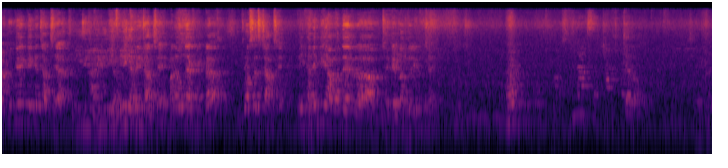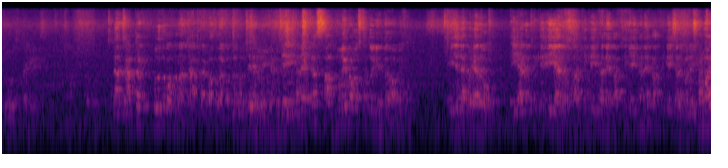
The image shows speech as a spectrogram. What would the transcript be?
R2 কে কে কে চাচ্ছে আর? P3 চাচ্ছে। মানে ওদের একটা প্রসেস চাচ্ছে। এইখানে কি আমাদের ডেভেলপ তৈরি হচ্ছে? না স্যার কেন? এটা তো না, চারটার বলে তো কথা না, চারটার কথা না, কথা হচ্ছে যে এখানে একটা সার্কুলেট অবস্থা তৈরি হতে হবে। এই যে দেখো অ্যারো এই অ্যারো থেকে এই অ্যারো তার থেকে এখানে, তার থেকে এখানে, তার থেকে এখানে মানে সবাই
